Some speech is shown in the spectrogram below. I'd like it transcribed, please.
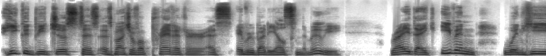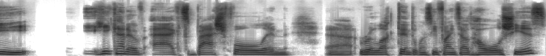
he could be just as, as much of a predator as everybody else in the movie, right? Like even when he he kind of acts bashful and uh, reluctant once he finds out how old she is.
